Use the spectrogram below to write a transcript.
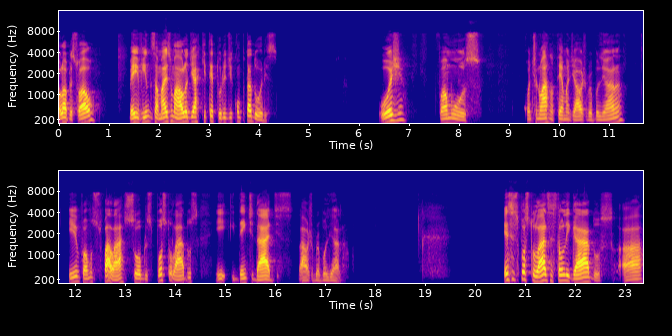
Olá, pessoal. Bem-vindos a mais uma aula de arquitetura de computadores. Hoje vamos continuar no tema de álgebra booleana e vamos falar sobre os postulados e identidades da álgebra booleana. Esses postulados estão ligados à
